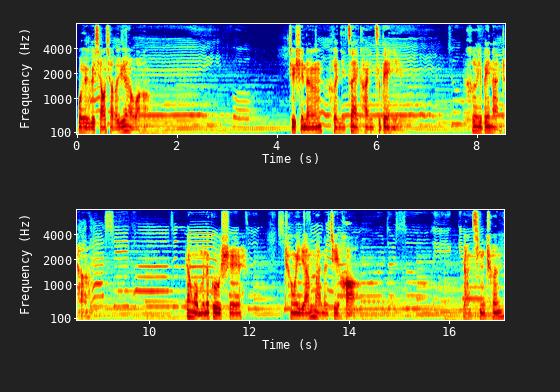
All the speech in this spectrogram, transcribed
我有一个小小的愿望，就是能和你再看一次电影，喝一杯奶茶，让我们的故事成为圆满的句号，让青春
